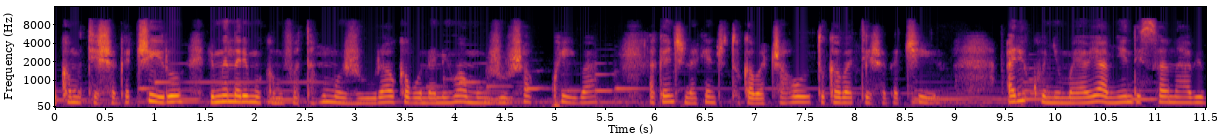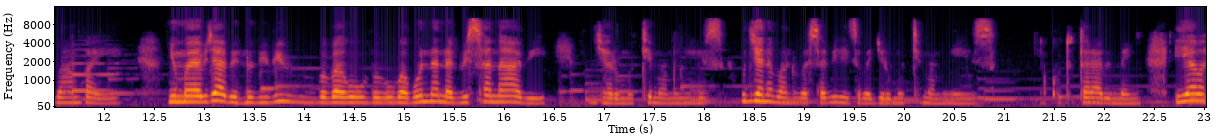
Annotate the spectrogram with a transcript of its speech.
ukamutesha agaciro rimwe na rimwe ukamufata nk'umujura ukabona ni wa mujura ushaka kwiba akenshi na kenshi tukabacaho tukabatesha agaciro. Ariko nyuma ya ya myenda isa nabi bambaye. Nyuma ya bya bintu bibi babonana bisa nabi byara umutima mwiza. Burya n'abantu basabiriza bagira umutima mwiza. Nuko tutarabimenya. Iyaba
